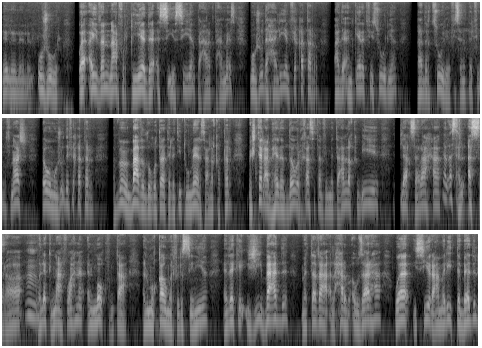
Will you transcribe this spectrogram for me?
للأجور. وأيضا نعرف القيادة السياسية بتاع حركة حماس موجودة حاليا في قطر بعد أن كانت في سوريا غادرت سوريا في سنة 2012 تو موجودة في قطر ربما بعض الضغوطات التي تمارس على قطر باش تلعب هذا الدور خاصة فيما يتعلق بإطلاق سراحة الأسر الأسرى مم. ولكن نعرفوا إحنا الموقف نتاع المقاومة الفلسطينية هذاك يجي بعد ما تضع الحرب أوزارها ويصير عملية تبادل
